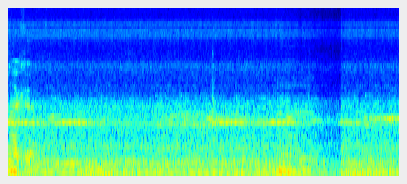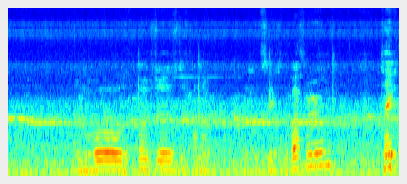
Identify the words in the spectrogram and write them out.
Okay. On the wall, the posters, just one up. You can see it's the bathroom. Take.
